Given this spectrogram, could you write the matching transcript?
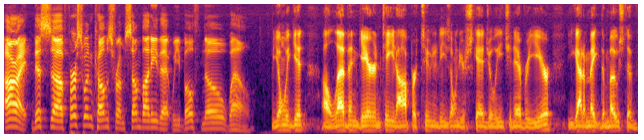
All right. This uh, first one comes from somebody that we both know well. You only get 11 guaranteed opportunities on your schedule each and every year. You got to make the most of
